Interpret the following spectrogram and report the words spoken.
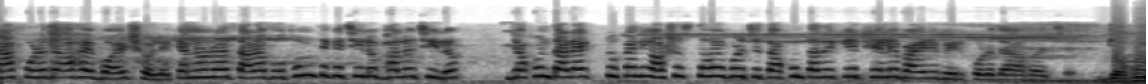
না করে দেওয়া হয় বয়স হলে। কেননা তারা প্রথম থেকে ছিল, ভালো ছিল। যখন তারা একটুখানি অসুস্থ হয়ে পড়েছে, তখন তাদেরকে ঠেলে বাইরে বের করে দেওয়া হয়েছে। যখন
